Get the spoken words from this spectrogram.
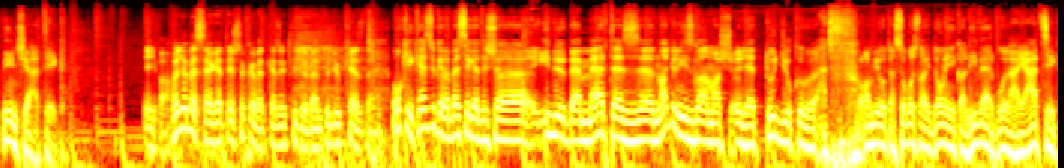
nincs játék. Így van. Hogy a beszélgetést a következő időben tudjuk kezdeni. Oké, okay, kezdjük el a beszélgetést uh, időben, mert ez nagyon izgalmas, ugye tudjuk, hát pff, amióta Szoboszlai Dominik a Liverpoolnál játszik,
